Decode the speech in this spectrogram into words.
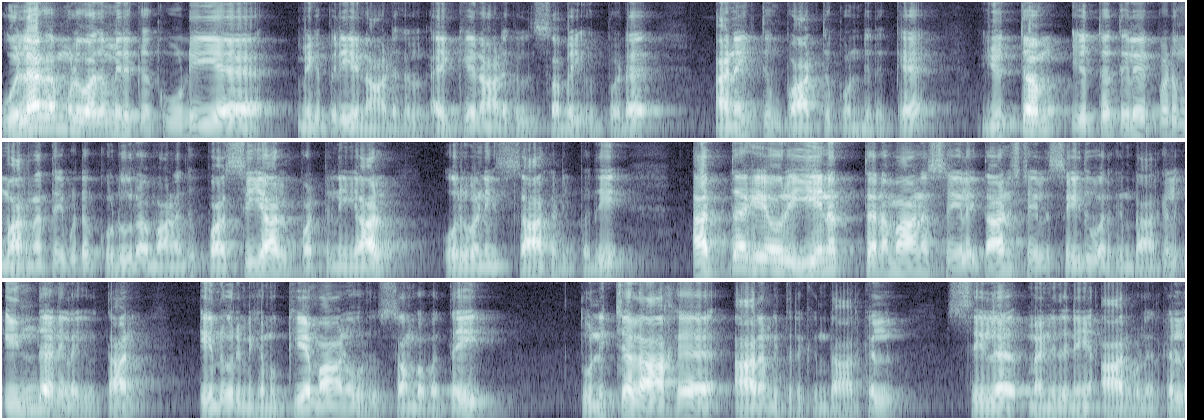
உலகம் முழுவதும் இருக்கக்கூடிய மிகப்பெரிய நாடுகள் ஐக்கிய நாடுகள் சபை உட்பட அனைத்தும் பார்த்து கொண்டிருக்க யுத்தம் யுத்தத்தில் ஏற்படும் மரணத்தை விட கொடூரமானது பசியால் பட்டினியால் ஒருவனை சாகடிப்பது. அத்தகைய ஒரு ஈனத்தனமான செயலைத்தான் ஸ்டேல் செய்து வருகின்றார்கள். இந்த நிலையில்தான் இன்று ஒரு மிக முக்கியமான ஒரு சம்பவத்தை துணிச்சலாக ஆரம்பித்திருக்கின்றார்கள். சில மனிதநேய ஆர்வலர்கள்.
